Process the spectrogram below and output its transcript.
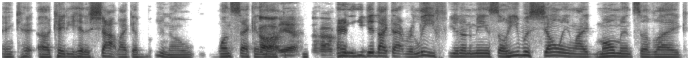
and K, uh, KD hit a shot like a you know one second oh yeah, uh-huh. and he did like that relief you know what i mean so he was showing like moments of like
